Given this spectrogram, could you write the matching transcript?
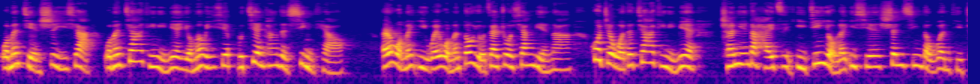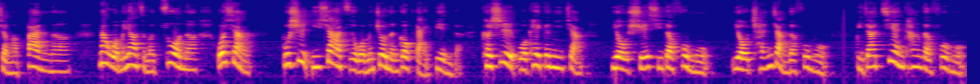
我们检视一下我们家庭里面有没有一些不健康的信条，而我们以为我们都有在做相连啊，或者我的家庭里面成年的孩子已经有了一些身心的问题，怎么办呢？那我们要怎么做呢？我想不是一下子我们就能够改变的。可是我可以跟你讲，有学习的父母，有成长的父母。比较健康的父母，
